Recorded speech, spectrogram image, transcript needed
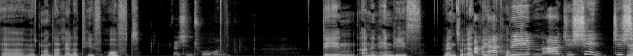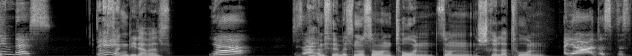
äh, hört man da relativ oft. Welchen Ton? Den an den Handys, wenn so Ach, Erdbeben kommt. Erdbeben. Ah, Jishin. Jishin des. Ach, Den. sagen die da was? Ja. Die Ach, sagen, im Film ist nur so ein Ton, so ein schriller Ton. ja, das, das,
